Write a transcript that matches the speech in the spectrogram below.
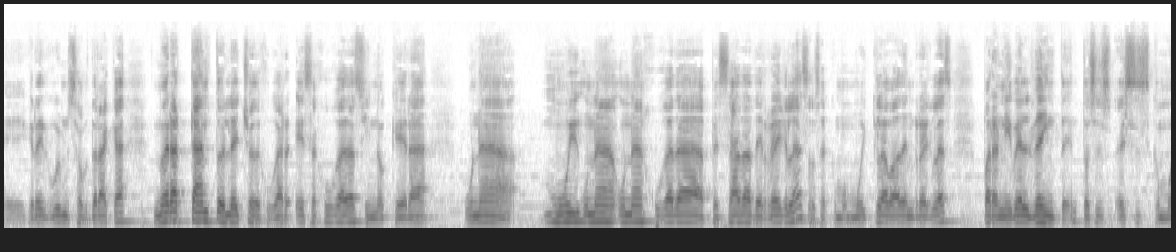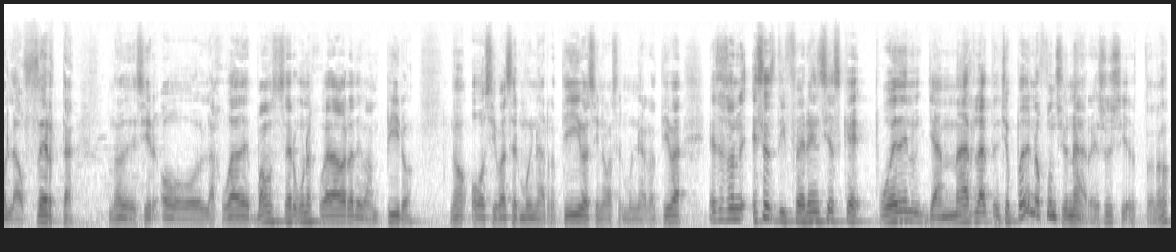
eh, Great Worms of Draka, no era tanto el hecho de jugar esa jugada, sino que era una muy una, una jugada pesada de reglas, o sea, como muy clavada en reglas para nivel 20. Entonces, esa es como la oferta, ¿no? De decir, o la jugada de, vamos a hacer una jugada ahora de vampiro, ¿no? O si va a ser muy narrativa, si no va a ser muy narrativa. Esas son esas diferencias que pueden llamar la atención, pueden no funcionar, eso es cierto, ¿no?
